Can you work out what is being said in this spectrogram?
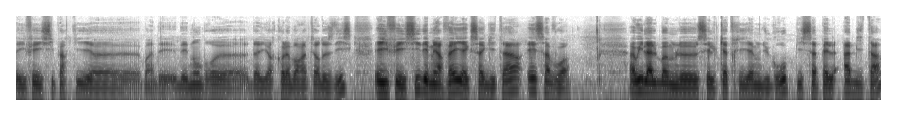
il fait ici partie euh, ben, des, nombreux euh, d'ailleurs collaborateurs de ce disque, et il fait ici des merveilles avec sa guitare et sa voix. Ah oui, l'album, c'est le quatrième du groupe, il s'appelle Habitat.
